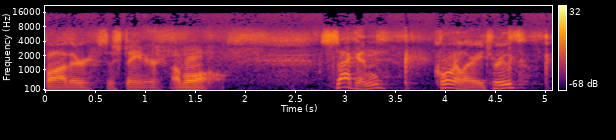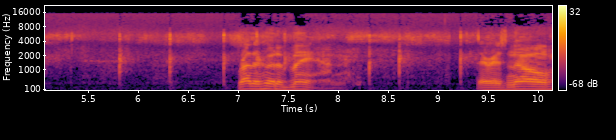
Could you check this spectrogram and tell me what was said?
Father, Sustainer of all. Second, corollary truth, brotherhood of man. There is no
